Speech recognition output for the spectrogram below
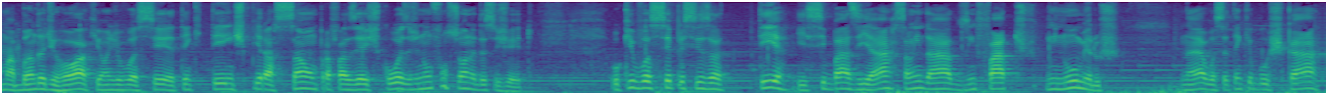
uma banda de rock, onde você tem que ter inspiração para fazer as coisas. Não funciona desse jeito. O que você precisa ter e se basear são em dados, em fatos, em números. Né? Você tem que buscar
